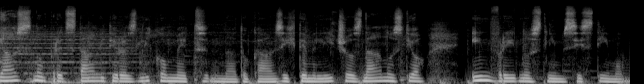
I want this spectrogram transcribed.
jasno predstaviti razliko med na dokazih temelječo znanostjo in vrednostnim sistemom,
